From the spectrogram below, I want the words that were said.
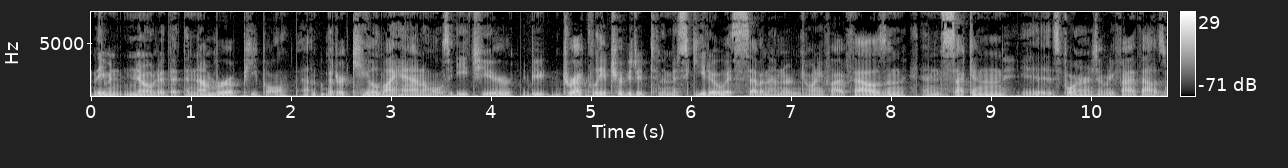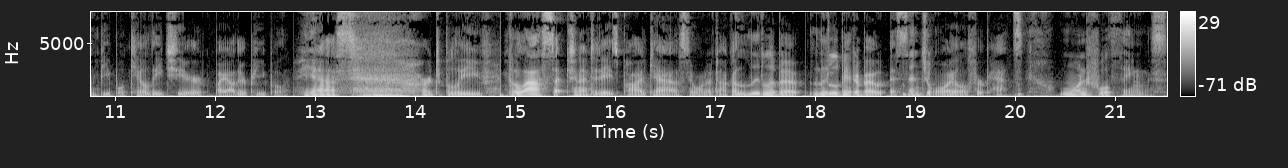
they even noted that the number of people um, that are killed by animals each year, if you directly attribute it to the mosquito, is 725,000, and second is 475,000 people killed each year by other people. Yes, hard to believe. The last section of today's podcast, I want to talk a little about, little bit about essential oil for pets wonderful things.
